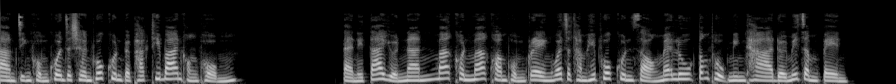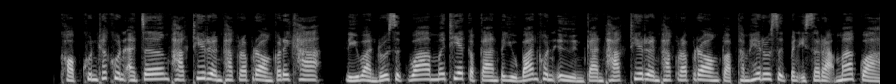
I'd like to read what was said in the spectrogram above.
ตามจริงผมควรจะเชิญพวกคุณไปพักที่บ้านของผม แต่ในใต้หยวนนั้นมากคนมากความผมเกรงว่าจะทำให้พวกคุณสองแม่ลูกต้องถูกนินทาโดยไม่จำเป็น ขอบคุณถ้าคุณอาเจิ้งพักที่เรือนพักรับรองก็ได้ค่ะ หลีหวันรู้สึกว่าเมื่อเทียบกับการไปอยู่บ้านคนอื่น การพักที่เรือนพักรับรองกลับทำให้รู้สึกเป็นอิสระมากกว่า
